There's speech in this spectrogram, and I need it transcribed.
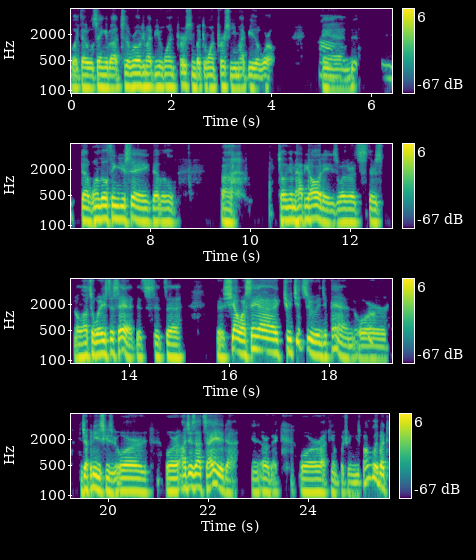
Like that old saying about to the world, you might be one person, but to one person, you might be the world. And that one little thing you say, that little uh, telling them happy holidays, whether it's there's lots of ways to say it. It's it's uh, shiawasea chujitsu in Japan or in Japanese, excuse me, or or ajazat saeda in Arabic, or I think I'm butchering these probably, but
